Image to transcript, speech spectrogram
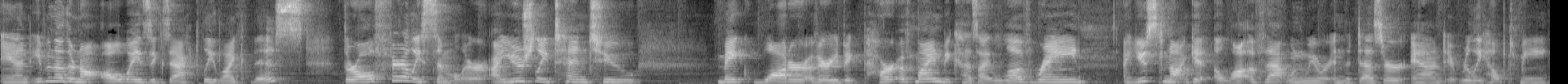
And even though they're not always exactly like this, they're all fairly similar. I usually tend to make water a very big part of mine because I love rain. I used to not get a lot of that when we were in the desert and it really helped me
